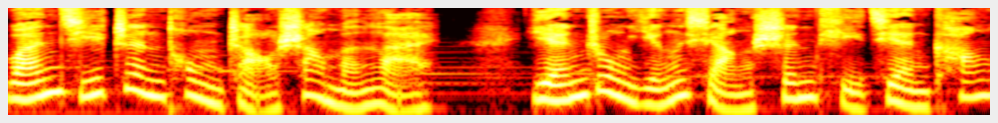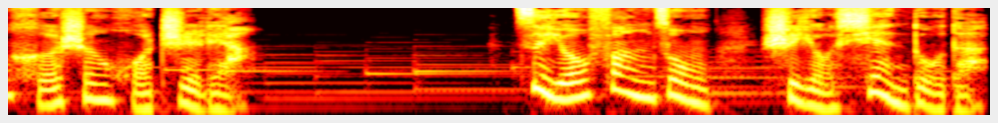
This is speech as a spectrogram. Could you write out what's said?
顽疾阵痛找上门来，严重影响身体健康和生活质量。自由放纵是有限度的，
